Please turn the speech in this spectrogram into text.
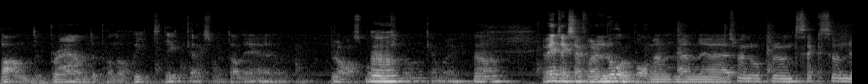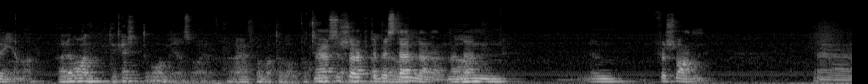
bandbrand på någon skitdricka liksom, utan det är bra smak. Ja. Kan man ju, Ja. Jag vet inte exakt vad den låg på men, men eh, Jag tror den låg på runt 600 va? ja, det, var, det kanske inte var mer än så. Jag har för mig att det var på Nej, jag 1000. försökte beställa den men ja. den, den försvann. Eh,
